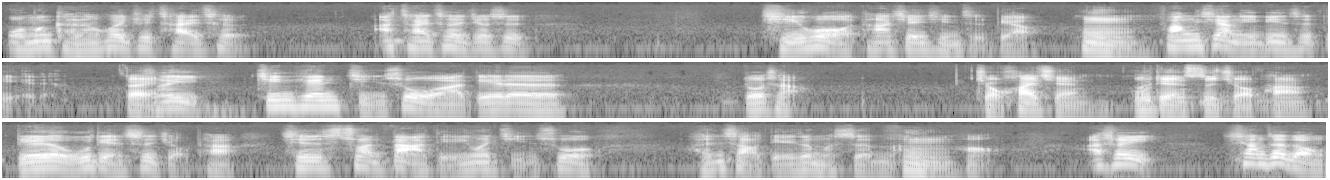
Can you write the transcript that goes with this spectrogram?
我们可能会去猜测，啊，猜测就是期货它先行指标嗯，方向一定是跌的，对，所以今天锦硕啊跌了多少？九块钱，五点四九趴，跌了五点四九趴，其实算大跌，因为锦硕很少跌这么深嘛。嗯。好、啊，所以像这种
